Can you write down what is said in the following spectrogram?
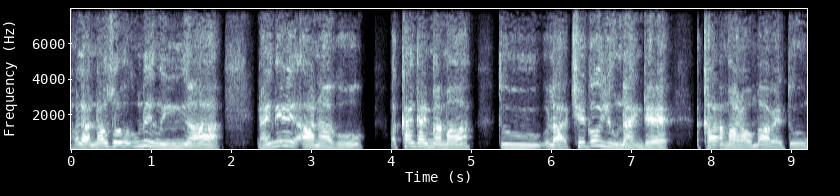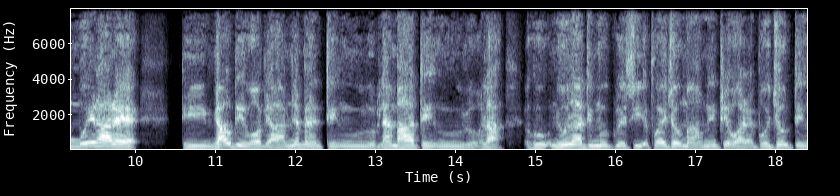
ဟုတ်လားနောက်ဆုံးဦးနေဝင်းကနိုင်ငံရေးအာဏာကိုအခိုင်ခိုင်မာမာသူဟုတ်လားခြေကုပ်ယူနိုင်တဲ့အခါမှာတော့မှပဲသူမွေးထားတဲ့ဒီမြောက်တွေပေါ့ဗျာမျက်မှန်တင်ဦးတို့လမ်းဘာတင်ဦးတို့ဟုတ်လား အခုအမျိုးသားဒီမိုကရေစီအဖွဲ့ချုပ်မှာဟိုနည်းဖြစ်သွားတဲ့ဗိုလ်ချုပ်တင်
